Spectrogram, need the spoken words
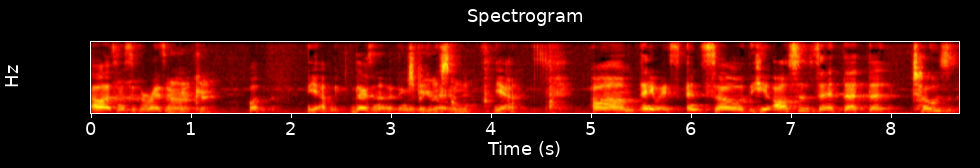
Oh, it's my supervisor. Oh, okay. Well, yeah, we, there's another thing. Speaking of school. Yeah. Um, anyways, and so he also said that the toast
